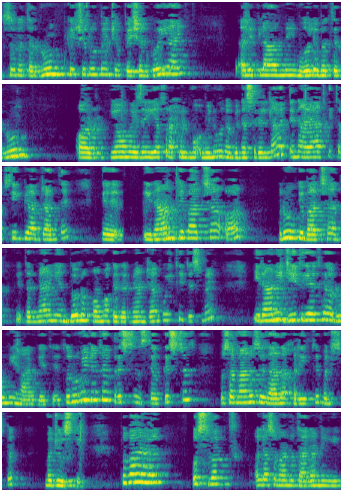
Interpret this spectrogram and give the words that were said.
صورت الروم کے شروع میں جو پیشن گوئی آئی۔ علی فلام میں مغلبت الروم، اور یوم یفرح المؤمنون بنصر اللہ، ان آیات کی تفصیل بھی آپ جانتے ہیں کہ ایران کے بادشاہ اور روم کے بادشاہ کے درمیان، یہ دونوں قوموں کے درمیان جنگ ہوئی تھی، جس میں ایرانی جیت گئے تھے اور رومی ہار گئے تھے۔ تو رومی جو تھے کرسچنس تھے۔ کرسچنس مسلمانوں سے زیادہ قریب تھے بنسبت مجوس کے۔ تو بہرحال، اس وقت اللہ سبحان تعالیٰ نے یہ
